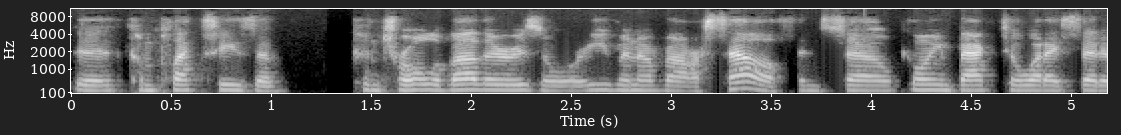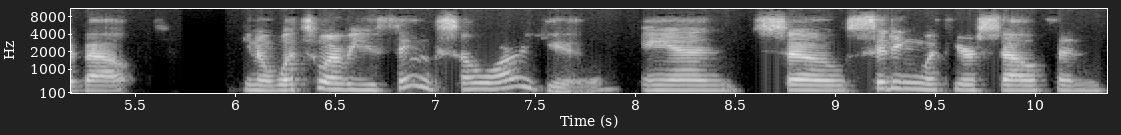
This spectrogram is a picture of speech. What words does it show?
the complexities of control of others or even of ourselves. And so going back to what I said about, you know, whatsoever you think, so are you. And so sitting with yourself and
